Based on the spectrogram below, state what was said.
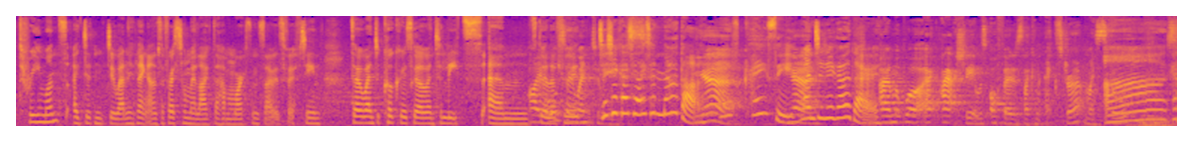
three months, I didn't do anything. And it's the first time in my life that I haven't worked since I was 15. So I went to Cooker's School, went to Leiths um, I School of Food. Went to did Leiths. you go to? I didn't know that. Yeah, that's crazy. Yeah. When did you go there? Um, well, I, I, actually it was offered as like an extra at my school. Ah, okay. So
